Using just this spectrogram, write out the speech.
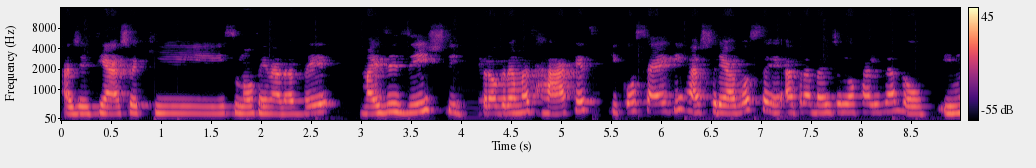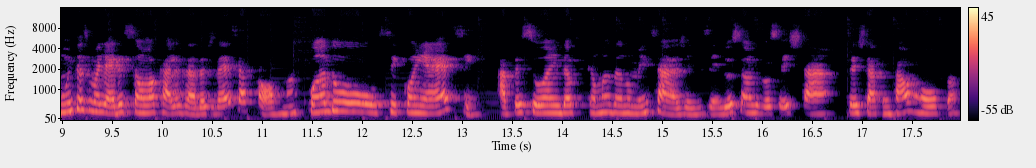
A gente acha que isso não tem nada a ver, mas existe programas hackers que conseguem rastrear você através do localizador. E muitas mulheres são localizadas dessa forma. Quando se conhece, a pessoa ainda fica mandando mensagem dizendo: Eu sei onde você está, você está com tal roupa.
